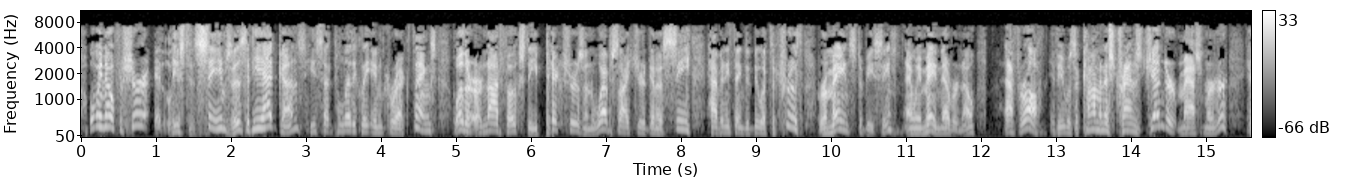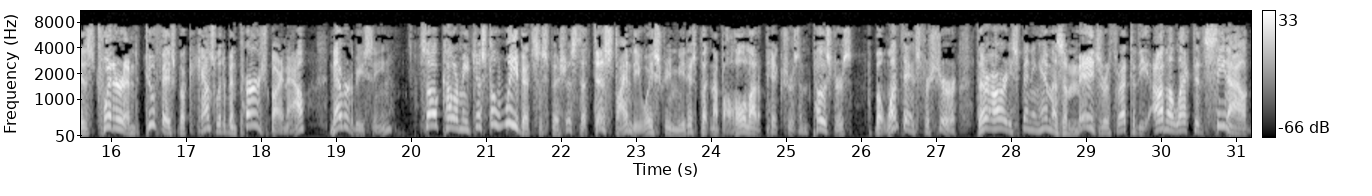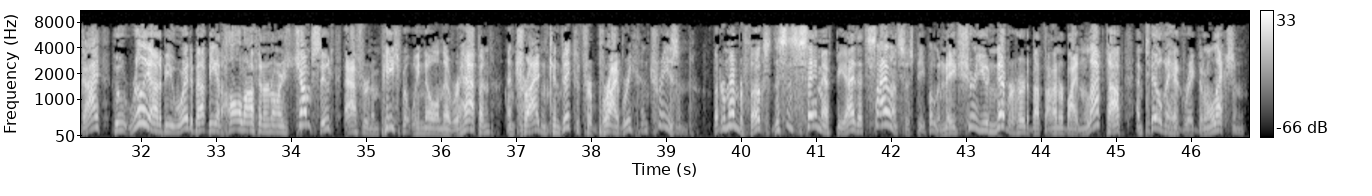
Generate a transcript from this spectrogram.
What we know for sure, at least it seems, is that he had guns. He said politically incorrect things. Whether or not, folks, the pictures and websites you're going to see have anything to do with the truth remains to be seen, and we may never know. After all, if he was a communist transgender mass murderer, his Twitter and two Facebook accounts would have been purged by now, never to be seen. So color me just a wee bit suspicious that this time the waste stream media is putting up a whole lot of pictures and posters. But one thing's for sure, they're already spinning him as a major threat to the unelected senile guy who really ought to be worried about being hauled off in an orange jumpsuit after an impeachment we know will never happen and tried and convicted for bribery and treason. But remember, folks, this is the same FBI that silences people and made sure you never heard about the Hunter Biden laptop until they had rigged an election.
